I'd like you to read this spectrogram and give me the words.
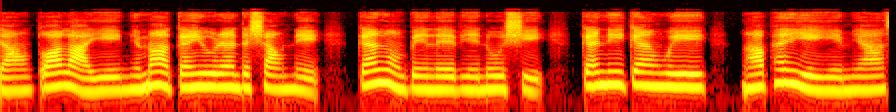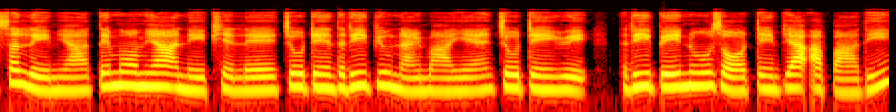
ကြောင်းတွာလာရေးမြမကန်ရိုးတန်းတစ်လျှောက်နှင့်ကမ်းလွန်ပင်လယ်ပြင်တို့ရှိကမ်းနီးကမ်းဝေးငါးဖမ်းရည်ရင်များဆက်လေများတင်းမောများအနေဖြင့်လည်းကြိုတင်သတိပြုနိုင်ပါရန်ကြိုတင်၍သတိပေးနှိုးဆော်တင်ပြအပ်ပါသည်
